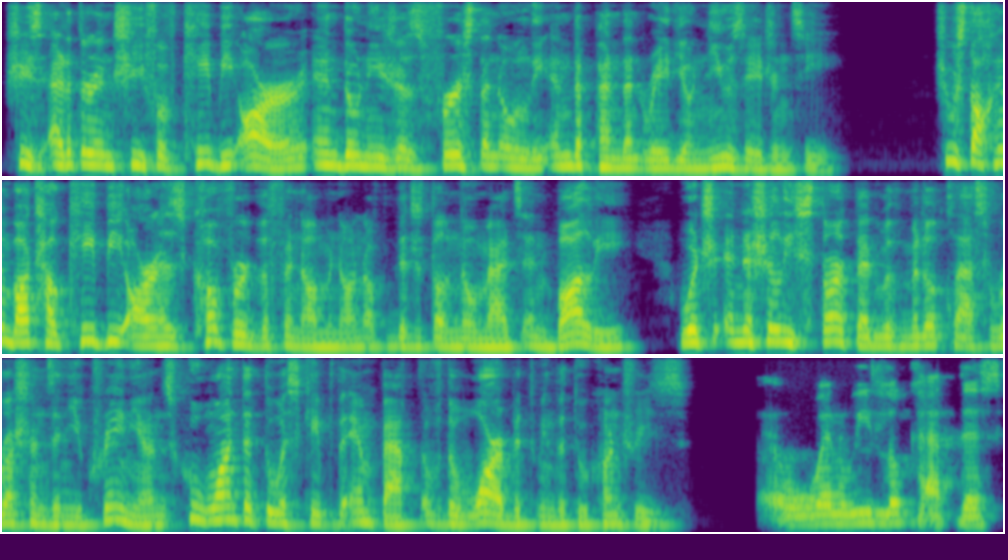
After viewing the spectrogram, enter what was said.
She's editor in chief of KBR, Indonesia's first and only independent radio news agency. She was talking about how KBR has covered the phenomenon of digital nomads in Bali, which initially started with middle class Russians and Ukrainians who wanted to escape the impact of the war between the two countries. When we look at this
